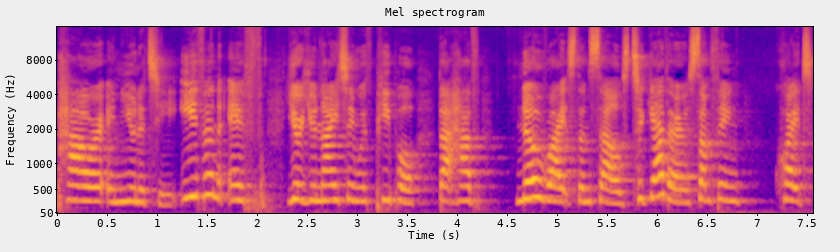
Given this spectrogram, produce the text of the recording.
power in unity, even if you're uniting with people that have no rights themselves. Together, something quite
